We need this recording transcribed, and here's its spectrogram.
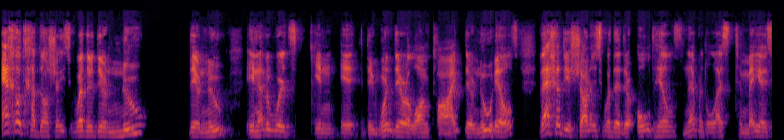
Echot Chadoshes, whether they're new, they're new. In other words, in it, they weren't there a long time. They're new hills. Vechad Yeshanis, whether they're old hills, nevertheless, Tameas,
